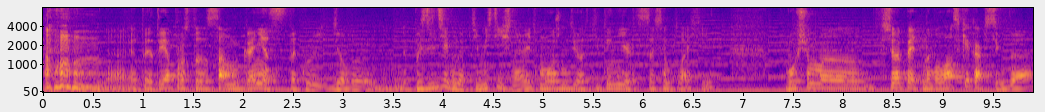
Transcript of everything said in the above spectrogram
Да, Это, это я просто сам конец такой делаю позитивно, оптимистично, а ведь можно делать какие-то инъекции совсем плохие. В общем, все опять на волоске, как всегда.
